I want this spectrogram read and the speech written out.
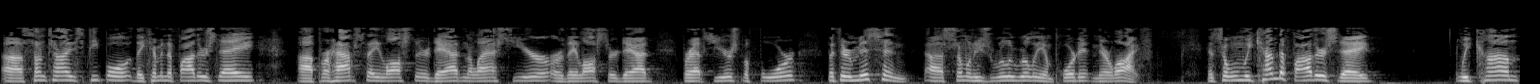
Uh, sometimes people they come into Father's Day, uh, perhaps they lost their dad in the last year, or they lost their dad perhaps years before, but they're missing uh, someone who's really really important in their life. And so when we come to Father's Day, we come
